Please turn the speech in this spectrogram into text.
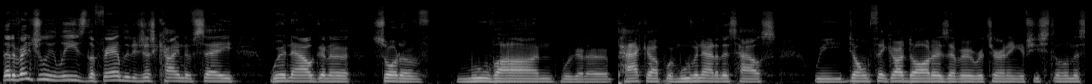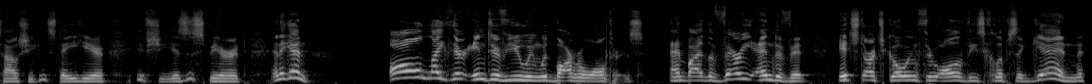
that eventually leads the family to just kind of say, we're now going to sort of move on. We're going to pack up. We're moving out of this house. We don't think our daughter is ever returning. If she's still in this house, she can stay here. If she is a spirit. And again, all like they're interviewing with Barbara Walters. And by the very end of it, it starts going through all of these clips again,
